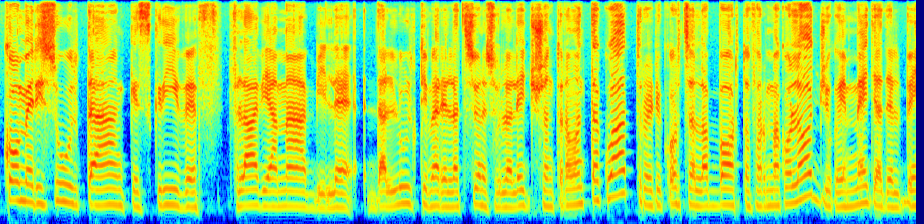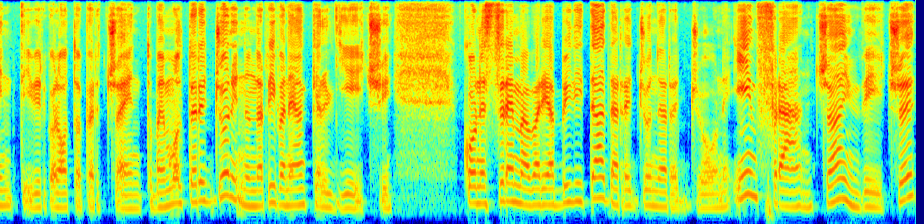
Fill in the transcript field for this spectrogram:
Come risulta anche, scrive Flavia Amabile, dall'ultima relazione sulla legge 194, il ricorso all'aborto farmacologico è in media del 20,8%, ma in molte regioni non arriva neanche al 10%, con estrema variabilità da regione a regione. In Francia, invece,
